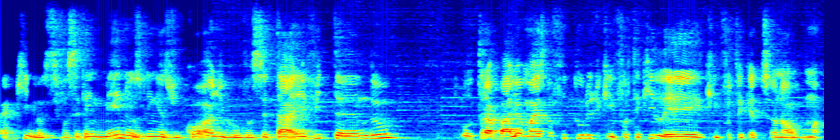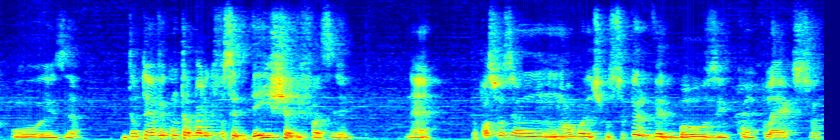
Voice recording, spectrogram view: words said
É aquilo. Se você tem menos linhas de código, você está evitando o trabalho mais no futuro de quem for ter que ler, quem for ter que adicionar alguma coisa. Então tem a ver com o trabalho que você deixa de fazer. Né? Eu posso fazer um, um algoritmo super verboso e complexo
